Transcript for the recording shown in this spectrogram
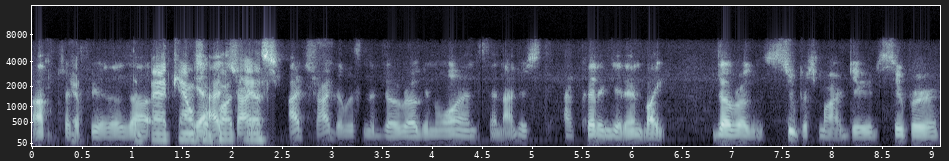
I'll have to check a few of those The out. Bad Counsel yeah, I tried, podcast. I tried to listen to Joe Rogan once, and I just I couldn't get in. Like Joe Rogan's super smart dude, super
